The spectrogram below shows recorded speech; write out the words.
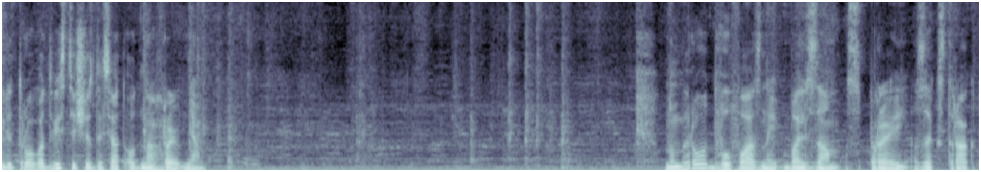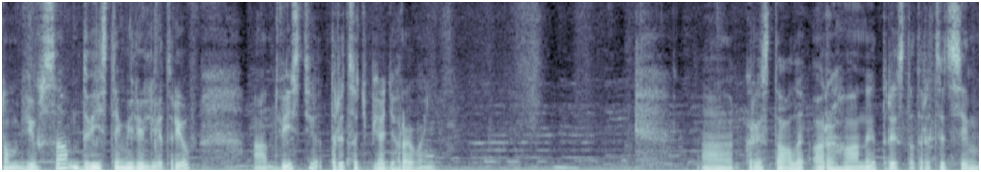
літрова 261 гривня. Номеро двофазний бальзам спрей з екстрактом вівса 200 мл, 235 гривень. Кристали аргани 337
